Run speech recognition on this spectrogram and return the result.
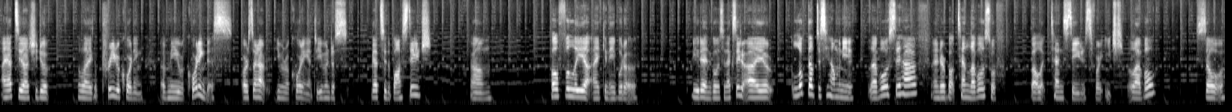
I had to actually do a like a pre-recording of me recording this, or sorry, not even recording it, to even just get to the boss stage. Um, hopefully I can able to beat it and go into the next stage. I looked up to see how many levels they have, and there are about 10 levels with about like 10 stages for each level. So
